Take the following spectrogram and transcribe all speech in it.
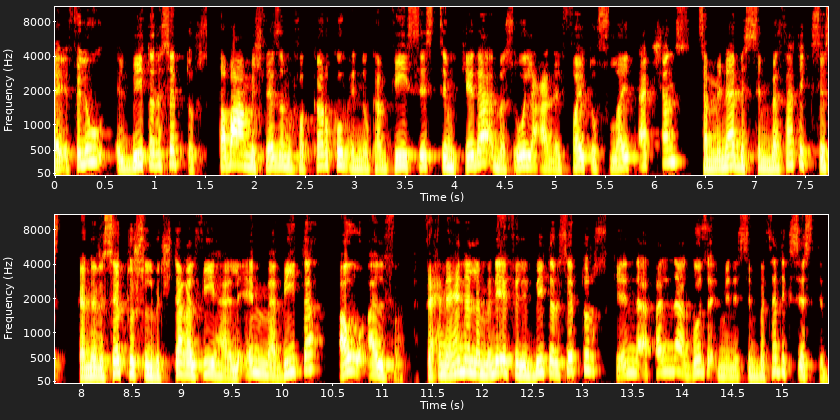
هيقفلوا ال beta receptors. طبعا مش لازم أفكركم إنه كان في system كده مسؤول عن ال fight or flight actions سميناه بال sympathetic system كان ال receptors اللي بتشتغل فيها يا إما بيتا أو ألفا. فإحنا هنا لما نقفل ال beta receptors كأن قفلنا جزء من ال sympathetic system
